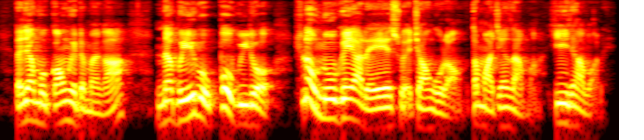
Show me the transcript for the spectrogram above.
။ဒါကြောင့်မို့ကောင်းကင်တမန်ကနတ်ဘေးကိုပုတ်ပြီးတော့လှုပ်နိုးခဲ့ရတယ်ဆိုတဲ့အကြောင်းကိုတော့တမန်ကျမ်းစာမှာရေးထားပါတယ်။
